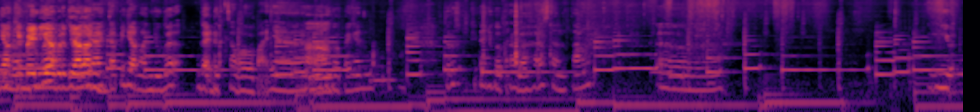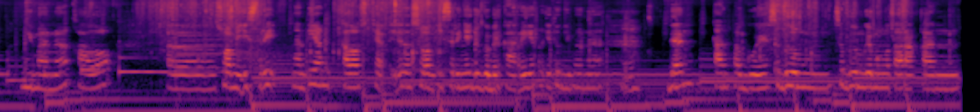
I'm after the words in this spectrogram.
jangan Wikipedia juga, berjalan. iya, tapi jangan juga nggak deket sama bapaknya. Gue Ha-ha. juga pengen. Terus kita juga pernah bahas tentang eh, gimana kalau eh, suami istri nanti yang kalau eh, suami istrinya juga berkarir itu gimana Hmm. dan tanpa gue sebelum sebelum gue mengutarakan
